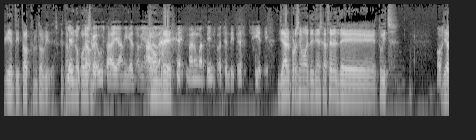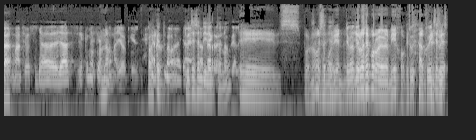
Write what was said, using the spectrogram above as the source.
Y en TikTok, no te olvides, que también y lo puedes... que gusta ahí a Miguel también. Ah, hombre. Manu Martín 837. Ya el próximo que te tienes que hacer el de Twitch. Ostras, machos, ya, ya, es que me estoy haciendo mayor. Que Twitch es en directo, ¿no? Eh, pues no lo sé muy bien. Yo, lo sé por mi hijo, que está con Twitch, Es,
